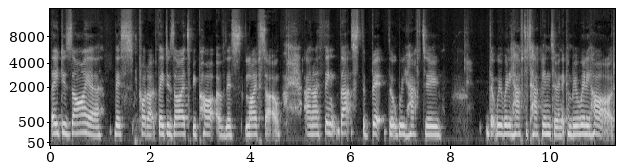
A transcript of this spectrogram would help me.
They desire this product. They desire to be part of this lifestyle. And I think that's the bit that we have to, that we really have to tap into. And it can be really hard.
